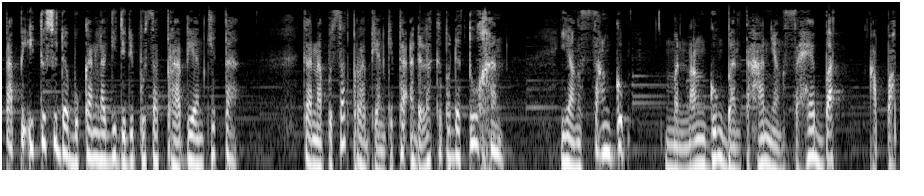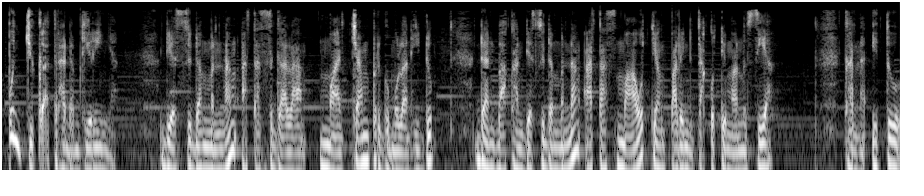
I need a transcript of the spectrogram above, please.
Tapi itu sudah bukan lagi jadi pusat perhatian kita. Karena pusat perhatian kita adalah kepada Tuhan yang sanggup menanggung bantahan yang sehebat apa pun juga terhadap dirinya. Dia sudah menang atas segala macam pergumulan hidup dan bahkan dia sudah menang atas maut yang paling ditakuti manusia. Karena itu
